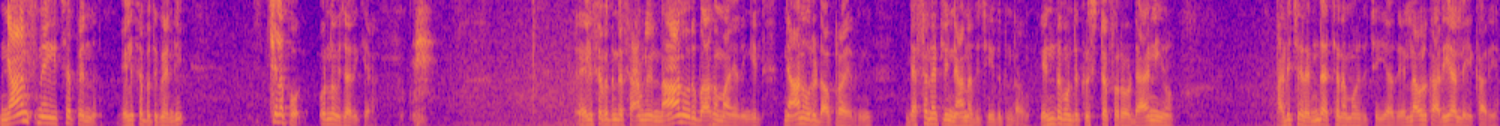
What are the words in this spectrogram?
ഞാൻ സ്നേഹിച്ച പെണ്ണ് എലിസബത്തിക്ക് വേണ്ടി ചിലപ്പോൾ ഒന്ന് വിചാരിക്കുക. എലിസബത്തിന്റെ ഫാമിലിയിൽ ഞാനൊരു ഞാൻ ഒരു ഡോക്ടറായിരുന്നെങ്കിൽ ഡെഫിനറ്റ്ലി ഞാനത് ചെയ്തിട്ടുണ്ടാവും. എന്തുകൊണ്ട് ക്രിസ്റ്റഫറോ ഡാനിയോ പഠിച്ച രണ്ട് അച്ഛനമ്മോ ഇത് ചെയ്യാതെ എല്ലാവർക്കും അറിയാമല്ലേ ഈ കാര്യം?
